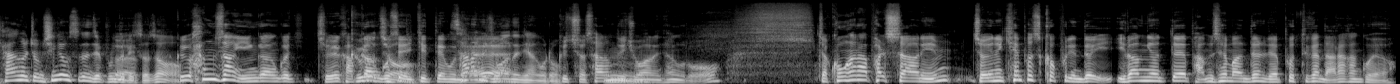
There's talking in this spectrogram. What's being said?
향을 좀 신경 쓰는 제품들이 네. 있어서 그리고 항상 인간과 제일 가까운 그렇죠. 곳에 있기 때문에 사람이 좋아하는 향으로. 그렇죠. 사람들이 음. 좋아하는 향으로. 자, 0184님, 저희는 캠퍼스 커플인데 1학년 때 밤새 만든 레포트가 날아간 거예요.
